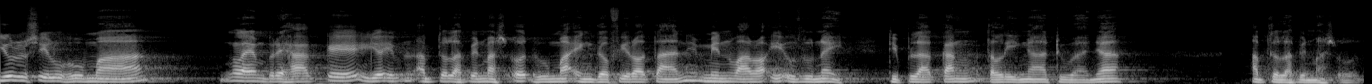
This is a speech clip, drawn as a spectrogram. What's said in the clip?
Yursiluhuma nglembrehake ya Ibn Abdullah bin Mas'ud huma ing dhafiratani min warai udhunai. Di belakang telinga duanya Abdullah bin Mas'ud.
